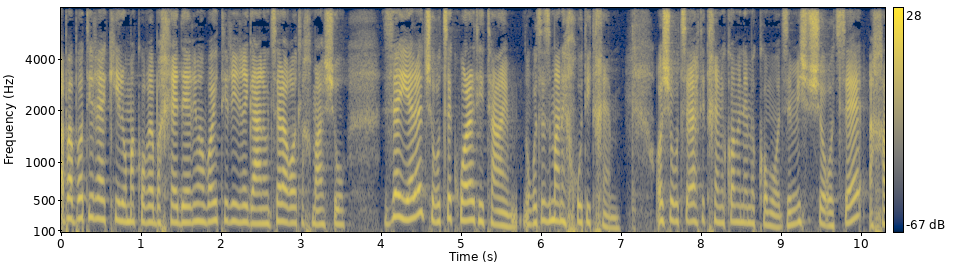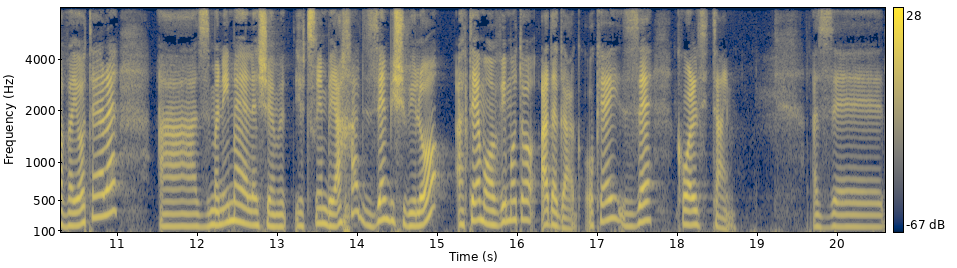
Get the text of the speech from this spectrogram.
אבא בוא תראה כאילו מה קורה בחדר, אמא בואי תראי רגע, אני רוצה להראות לך משהו. זה ילד שרוצה quality time, הוא רוצה זמן איכות איתכם, או שהוא רוצה ללכת איתכם לכל מיני מקומות. זה מישהו שרוצה, החוויות האלה, הזמנים האלה שהם יוצרים ביחד, זה בשבילו, אתם אוהבים אותו עד הגג, אוקיי? זה quality time. אז uh,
